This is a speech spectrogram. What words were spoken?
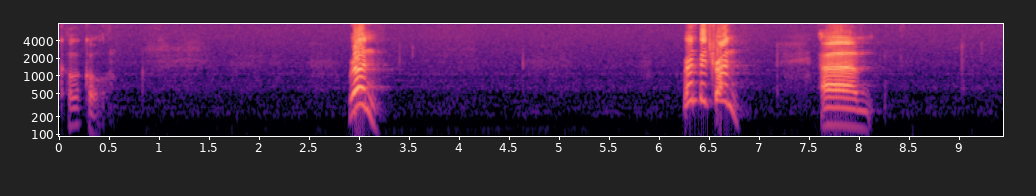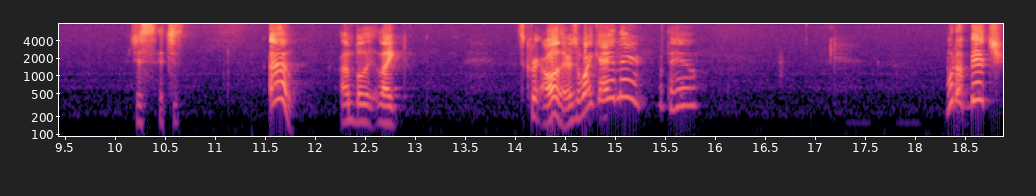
Coca-Cola. Run! Run, bitch, run! Um, just it's just oh, unbelievable! Like it's crazy. Oh, there's a white guy in there. What the hell? What up, bitch?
